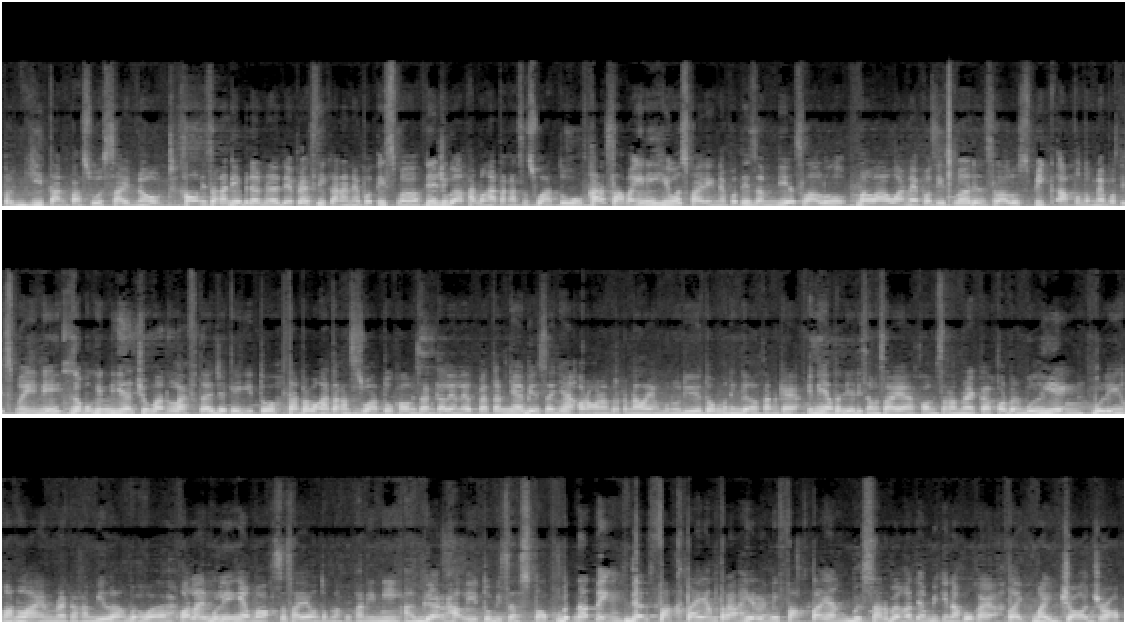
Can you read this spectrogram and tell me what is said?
pergi tanpa suicide note. Kalau misalkan dia benar-benar depresi karena nepotisme dia juga akan mengatakan sesuatu. Karena selama ini he was fighting nepotism. Dia selalu melawan nepotisme dan selalu speak up untuk nepotisme ini. Nggak mungkin dia cuman left aja kayak gitu tanpa mengatakan sesuatu. Kalau misalnya kalian lihat patternnya biasanya orang-orang terkenal yang bunuh diri itu meninggalkan kayak ini yang terjadi sama saya. Kalau misalkan mereka korban bullying bullying online mereka akan bilang bahwa online bullying yang memaksa saya untuk melakukan ini agar hal itu bisa stop. But nothing. Dan fakta yang terakhir ini fakta yang besar banget yang bikin aku kayak like my jaw drop.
